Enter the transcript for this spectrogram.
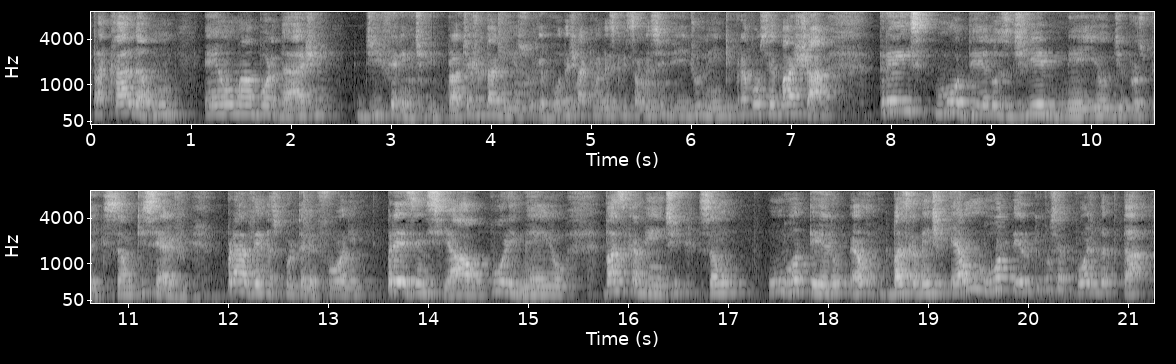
para cada um é uma abordagem diferente. E para te ajudar nisso, eu vou deixar aqui na descrição desse vídeo o link para você baixar três modelos de e-mail de prospecção que serve para vendas por telefone, presencial, por e-mail. Basicamente, são um roteiro, é um, basicamente é um roteiro que você pode adaptar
